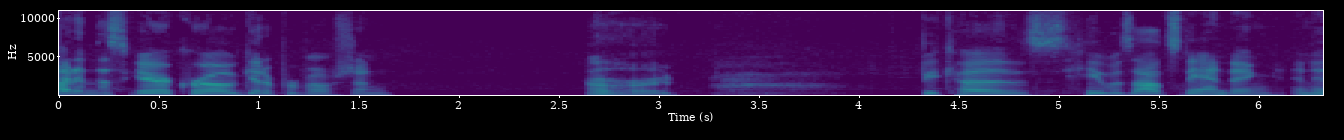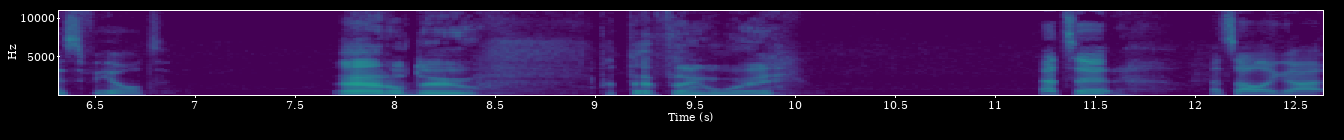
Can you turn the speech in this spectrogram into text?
Why did the scarecrow get a promotion? All right. Because he was outstanding in his field. That'll do. Put that thing away. That's it. That's all I got.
